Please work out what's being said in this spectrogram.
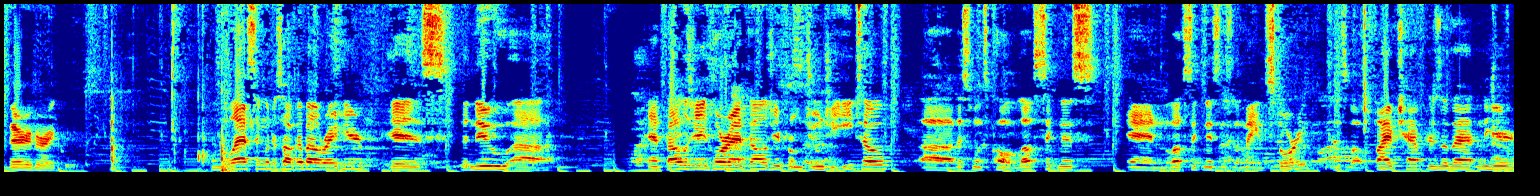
very very cool. And the last thing we're going to talk about right here is the new uh, anthology, horror anthology from Junji Ito. Uh, this one's called Love Sickness, and Love Sickness is the main story. There's about five chapters of that in here.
